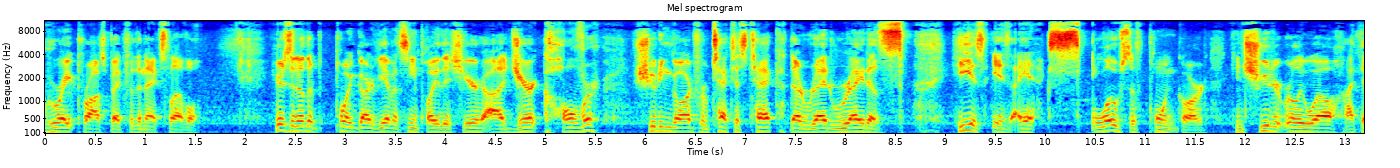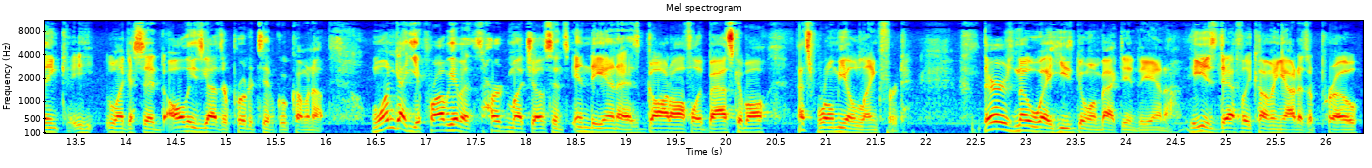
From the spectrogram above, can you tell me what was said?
Great prospect for the next level. Here's another point guard if you haven't seen play this year uh, Jarrett Culver, shooting guard from Texas Tech, the Red Raiders. He is, is an explosive point guard, can shoot it really well. I think, he, like I said, all these guys are prototypical coming up. One guy you probably haven't heard much of since Indiana is god awful at basketball, that's Romeo Langford. There's no way he's going back to Indiana. He is definitely coming out as a pro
